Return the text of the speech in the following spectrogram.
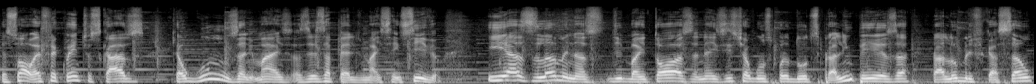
Pessoal, é frequente os casos que alguns animais, às vezes a pele mais sensível, e as lâminas de banho tosa, né? Existem alguns produtos para limpeza, para lubrificação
